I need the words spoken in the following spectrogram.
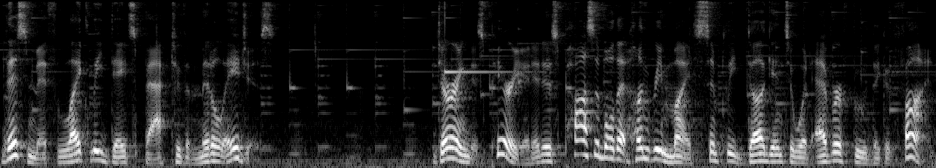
This myth likely dates back to the Middle Ages. During this period, it is possible that hungry mice simply dug into whatever food they could find,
